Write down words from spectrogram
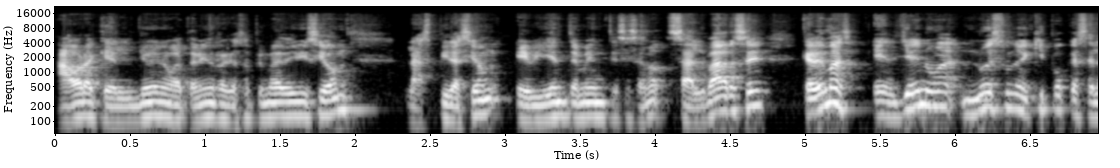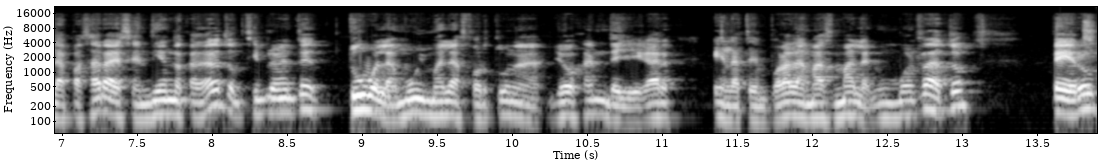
ahora que el Genoa también regresó a Primera División, la aspiración evidentemente es esa, ¿no? Salvarse, que además el Genoa no es un equipo que se la pasara descendiendo a cada rato, simplemente tuvo la muy mala fortuna, Johan, de llegar en la temporada más mala en un buen rato, pero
